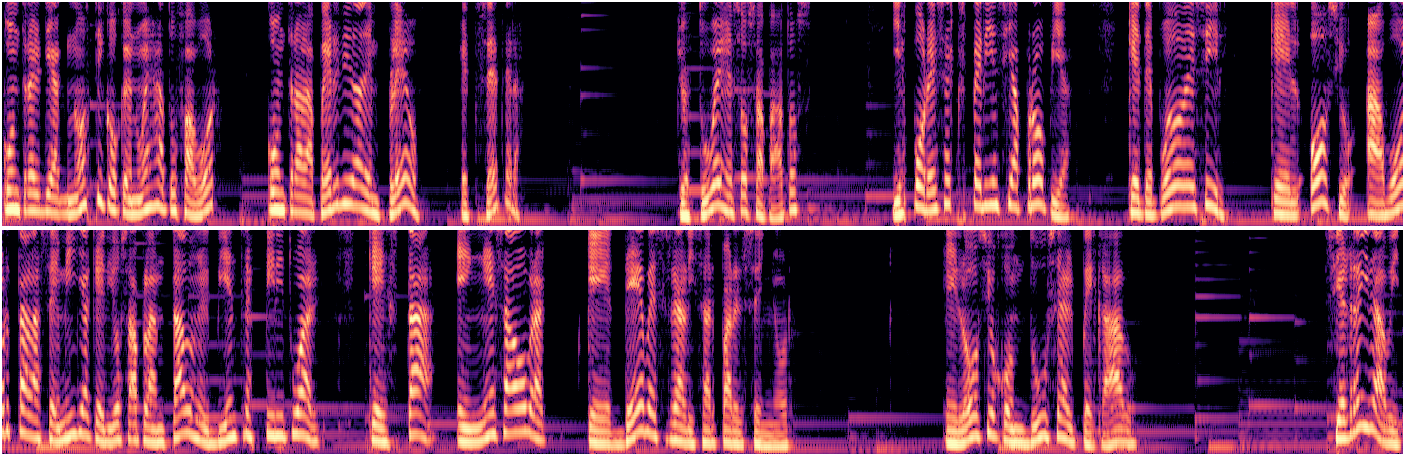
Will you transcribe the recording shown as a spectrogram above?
contra el diagnóstico que no es a tu favor, contra la pérdida de empleo, etc. Yo estuve en esos zapatos y es por esa experiencia propia que te puedo decir que el ocio aborta la semilla que Dios ha plantado en el vientre espiritual que está en esa obra que debes realizar para el Señor. El ocio conduce al pecado. Si el rey David,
